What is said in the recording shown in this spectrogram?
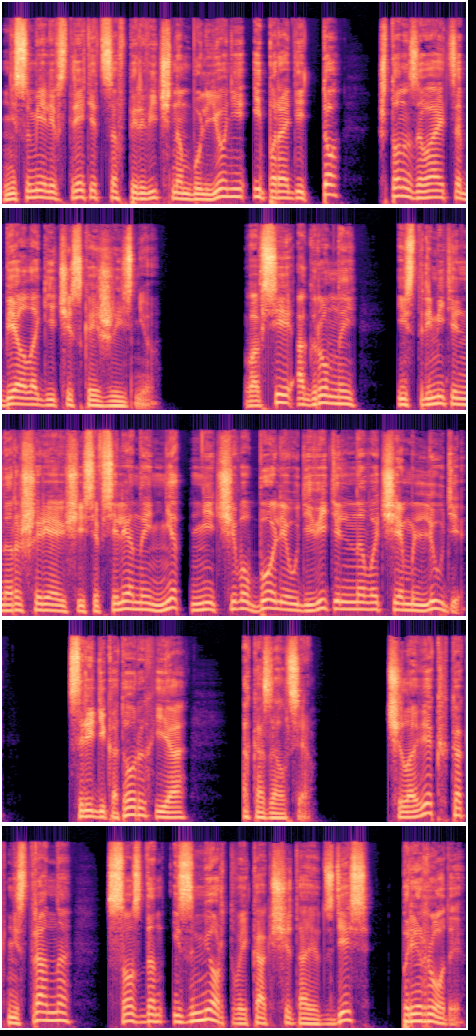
не сумели встретиться в первичном бульоне и породить то, что называется биологической жизнью. Во всей огромной и стремительно расширяющейся Вселенной нет ничего более удивительного, чем люди, среди которых я оказался. Человек, как ни странно, создан из мертвой, как считают здесь, природы,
